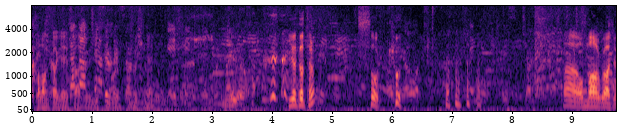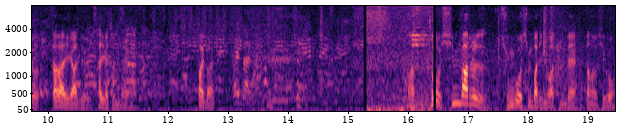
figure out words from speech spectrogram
가방 가게에서 아주 이쁜 걸 보시네. Your daughter? So cute. 아, 엄마하고 아주 딸아이가 아주 사이가 좋네요. 바이바이. 바이바이. 아, 또 신발을 중고 신발인 것 같은데 갖다 놓으시고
